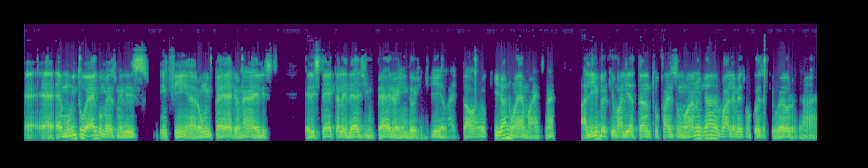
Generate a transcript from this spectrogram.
é, é, é, muito ego mesmo. Eles, enfim, eram um império, né? Eles, eles têm aquela ideia de império ainda hoje em dia lá e tal, que já não é mais, né? A libra que valia tanto faz um ano já vale a mesma coisa que o euro. Já.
